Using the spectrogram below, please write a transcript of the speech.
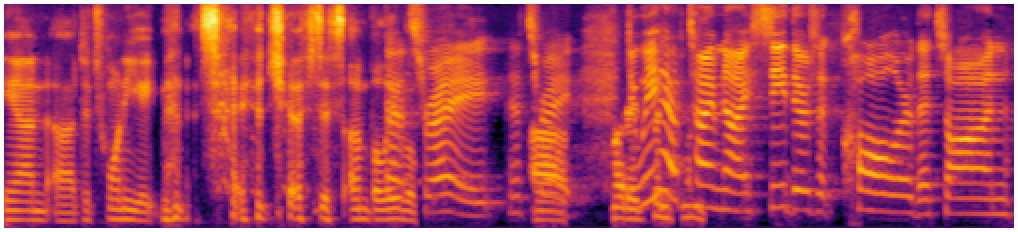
and uh, to 28 minutes. It just is unbelievable. That's right. That's uh, right. do we have time now? I see there's a caller that's on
